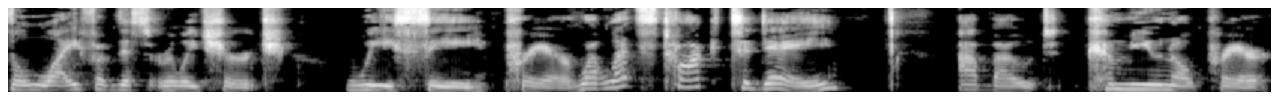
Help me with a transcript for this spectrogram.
the life of this early church, we see prayer. Well, let's talk today about communal prayer.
